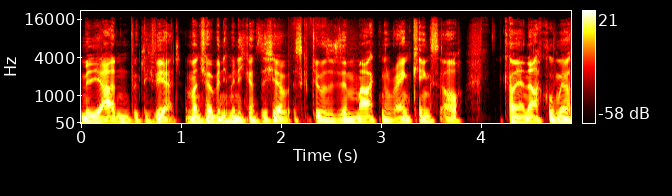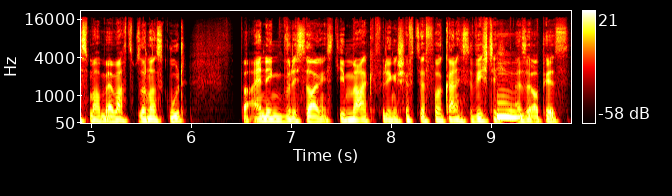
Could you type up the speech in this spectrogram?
Milliarden wirklich wert. Manchmal bin ich mir nicht ganz sicher. Es gibt immer so diese Marken-Rankings auch. Da kann man ja nachgucken, wer was macht, wer macht es besonders gut. Bei einigen würde ich sagen, ist die Marke für den Geschäftserfolg gar nicht so wichtig. Mhm. Also ob jetzt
